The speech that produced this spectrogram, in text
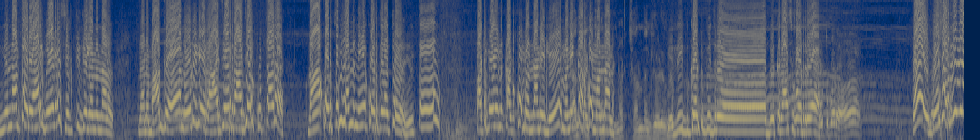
ನಿನ್ನಂತವ್ರು ಯಾರು ಬೇರೆ ಸಿಗ್ತಿದ್ದಿಲ್ಲ ನಾನು ನನ್ನ ಮಗ ನೋಡಿ ರಾಜರ್ ರಾಜರ್ ಕೂತಾರ. ನಾ ಕೊಡ್ತೀನಿ ನೀ ಕೊಡ್ತೀರ ಅಂತ ಇಂಥ ಕಟ್ಗಳಿನ ಕಟ್ಕೊಂಡ್ ಬಂದಾನ ಇಲ್ಲಿ ಮನೆ ಕರ್ಕೊಂಡ್ ಬಂದಾನ. ಚಂದಂಗ್ ಹೇಳಿ. ಎಲ್ಲಿ ಗಂಟು ಬಿದ್ರು ಬಿಕ್ರಾಸ್ ಕೊಡ್ರಿ ಏಯ್ ಬೇಸರ್ದಿಲ್ಲ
